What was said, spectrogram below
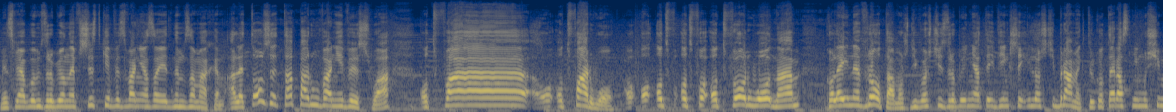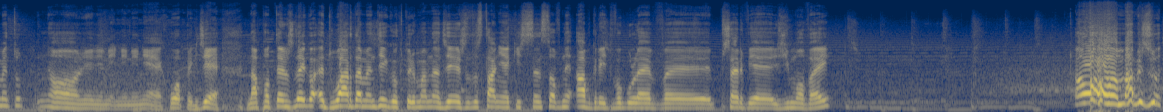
więc miałbym zrobione wszystkie wyzwania za jednym zamachem. Ale to, że ta paruwa nie wyszła, otwa... otwarło. Otw, otw, otworło nam kolejne wrota, możliwości zrobienia tej większej ilości bramek. Tylko teraz nie musimy tu... No, nie, nie, nie, nie, nie, nie, chłopie, gdzie? Na potężnego Edwarda Mendiego, który mam nadzieję, że dostanie jakiś sensowny upgrade w ogóle w e, przerwie zimowej. O, mamy rzut,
